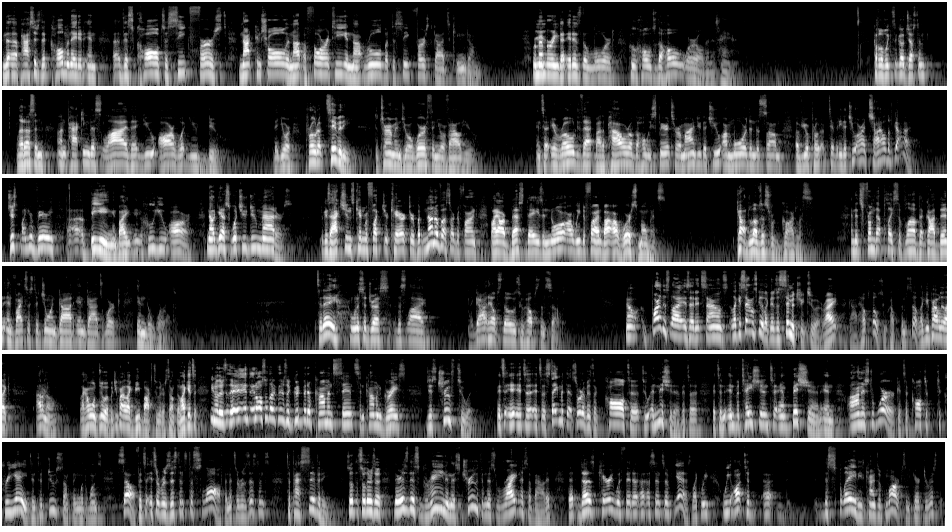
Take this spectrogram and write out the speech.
and the passage that culminated in uh, this call to seek first, not control and not authority and not rule, but to seek first God's kingdom. Remembering that it is the Lord who holds the whole world in his hands. A couple of weeks ago, Justin led us in unpacking this lie that you are what you do, that your productivity determines your worth and your value. And to erode that by the power of the Holy Spirit to remind you that you are more than the sum of your productivity, that you are a child of God, just by your very uh, being and by who you are. Now, yes, what you do matters because actions can reflect your character, but none of us are defined by our best days, and nor are we defined by our worst moments. God loves us regardless. And it's from that place of love that God then invites us to join God in God's work in the world. Today, I want us to address this lie that God helps those who helps themselves. Now, part of this lie is that it sounds like it sounds good, like there's a symmetry to it, right? God helps those who helps themselves. Like you probably like, I don't know, like I won't do it, but you probably like beatbox to it or something. Like it's, you know, there's and, and also like there's a good bit of common sense and common grace just truth to it. It's, it's, a, it's a statement that sort of is a call to, to initiative. It's, a, it's an invitation to ambition and honest work. It's a call to, to create and to do something with one's self. It's, it's a resistance to sloth and it's a resistance to passivity. So, so there's a, there is this grain and this truth and this rightness about it that does carry with it a, a sense of yes, like we, we ought to uh, display these kinds of marks and characteristics.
